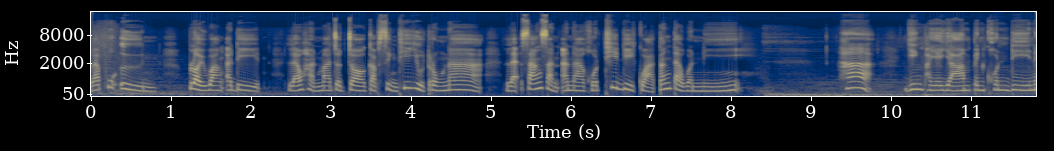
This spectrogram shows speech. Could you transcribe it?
และผู้อื่น ปล่อยวางอดีต แล้วหันมาจดจ่อกับสิ่งที่อยู่ตรงหน้า และสร้างสรรค์อนาคตที่ดีกว่าตั้งแต่วันนี้ 5. ยิ่งพยายามเป็นคนดีใน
